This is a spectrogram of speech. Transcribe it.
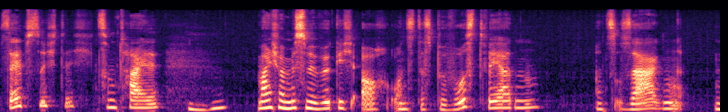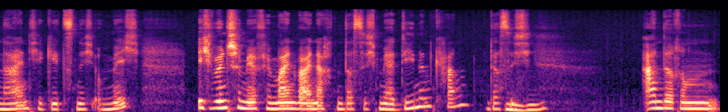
selbstsüchtig zum Teil. Mhm. Manchmal müssen wir wirklich auch uns das bewusst werden und zu sagen, nein, hier geht es nicht um mich. Ich wünsche mir für mein Weihnachten, dass ich mehr dienen kann, dass mhm. ich anderen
